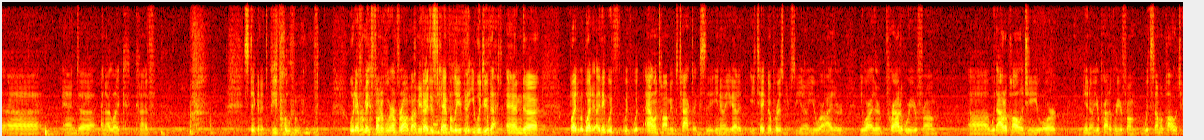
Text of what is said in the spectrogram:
uh, and uh, and I like kind of sticking it to people who would ever make fun of where I'm from. I mean, I just can't believe that you would do that. And uh, but what I think with, with what Alan taught me was tactics. You know, you got to you take no prisoners. You know, you are either you are either proud of where you're from uh, without apology, or you know you're proud of where you're from with some apology.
